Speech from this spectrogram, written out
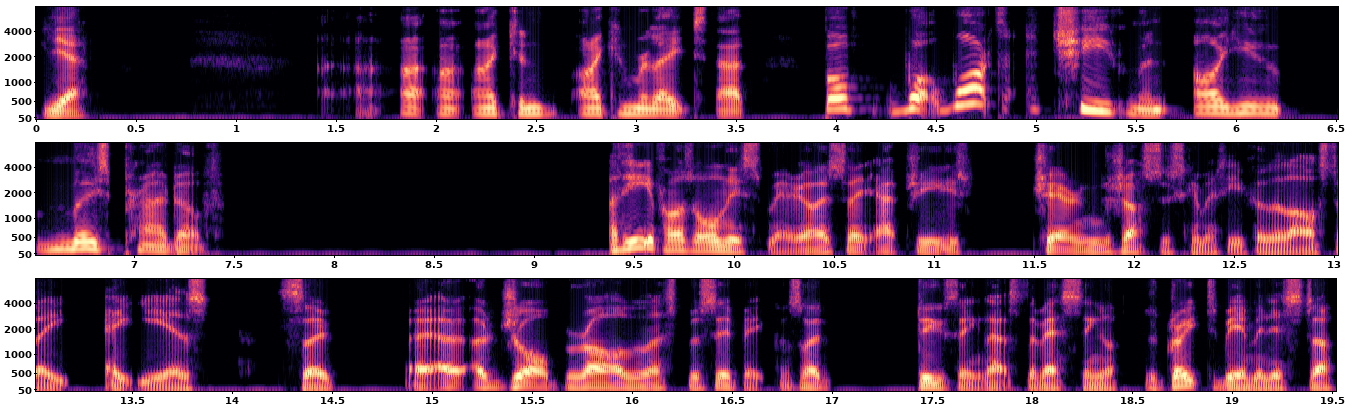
Yeah, I, I, I can I can relate to that. Bob, what what achievement are you most proud of? I think if I was honest, Mary, I'd say actually is chairing the Justice Committee for the last eight eight years. So a, a job rather than a specific, because I do think that's the best thing. It's great to be a minister,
